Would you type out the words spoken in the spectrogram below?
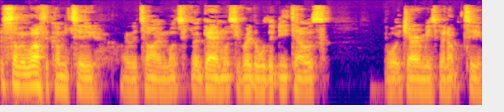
Something we'll have to come to over time once again once you've read all the details of what Jeremy's been up to.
